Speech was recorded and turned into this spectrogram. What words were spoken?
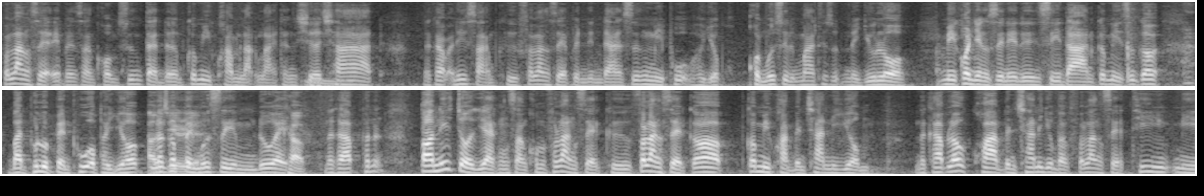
ฝรั่งเศสเป็นสังคมซึ่งแต่เดิมก็มีความหลากหลายทางเชื้อชาตินะครับ อันที่สามคือฝรั่งเศสเป็นดินแดนซึ่งมีผู้อพยพคนมุสลิมมากที่สุดในยุโรป มีคนอย่างซีเนดินซีดานก็มีซึ่งก็บรรพบุรุษเป็นผู้อพยพ แล้วก็เป็นมุสลิมด้วยครับนะครับเพราะฉะนั้นตอนนี้โจทย์ใหญ่ของสังคมฝรั่งเศสคือฝรั่งเศสก็ก็มีความเป็นชาตินิยมนะครับแล้วความเป็นชาตินิยมแบบฝรั่งเศสที่มี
